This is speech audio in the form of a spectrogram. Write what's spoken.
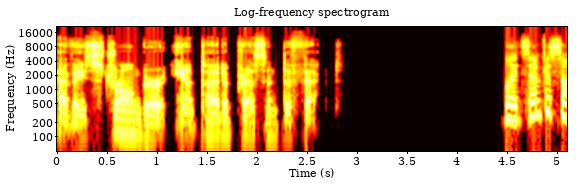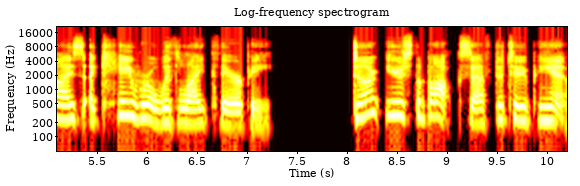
have a stronger antidepressant effect. Let's emphasize a key rule with light therapy. Don't use the box after 2 p.m.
